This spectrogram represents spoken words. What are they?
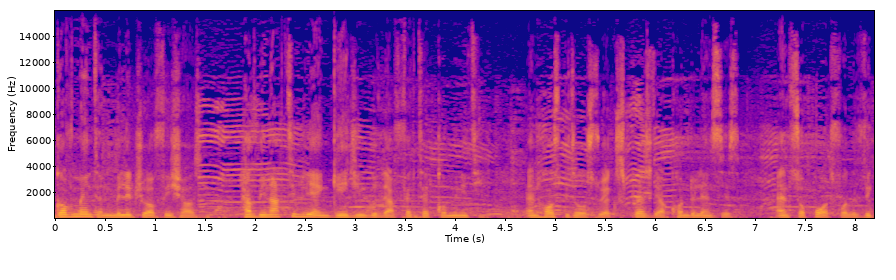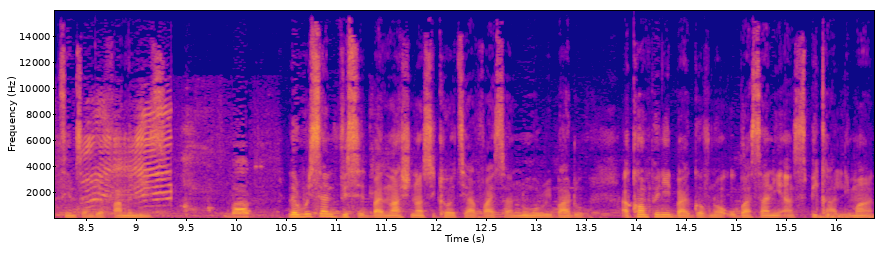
Government and military officials have been actively engaging with the affected community and hospitals to express their condolences and support for the victims and their families. The recent visit by National Security Advisor Nuhu Ribadu, accompanied by Governor Uba Sani and Speaker Liman,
